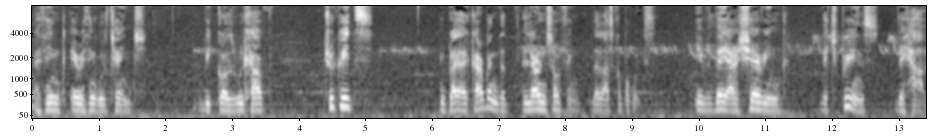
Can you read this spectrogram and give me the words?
I think everything will change because we have three kids in Playa Carmen that learned something the last couple of weeks. If they are sharing the experience they have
